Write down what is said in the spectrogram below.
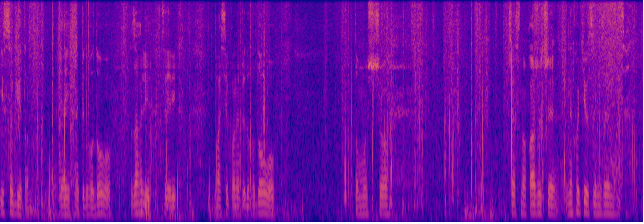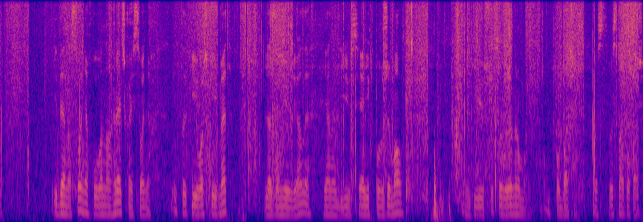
І собі там я їх не підгодовував. Взагалі цей рік пасіку не підгодовував, тому що, чесно кажучи, не хотів цим займатися. Іде на соняху, вона гречка і сонях. Ну, такий важкий мед для зимівлі, але я надіюсь, я їх повжимав. Надіюсь, що все буде нормально. Побачимо. Весна покаже.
